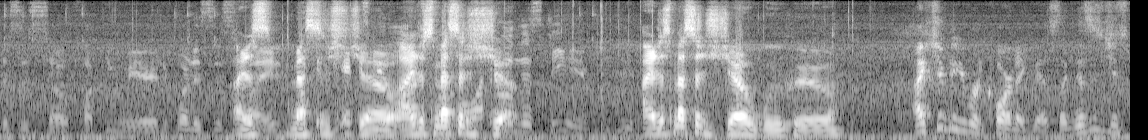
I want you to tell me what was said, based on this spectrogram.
This is so fucking weird. What is this? I just fight? messaged It's Joe. I just messaged Joe. on this team. I just messaged Joe. Woohoo. I should be recording this. Like, this is just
